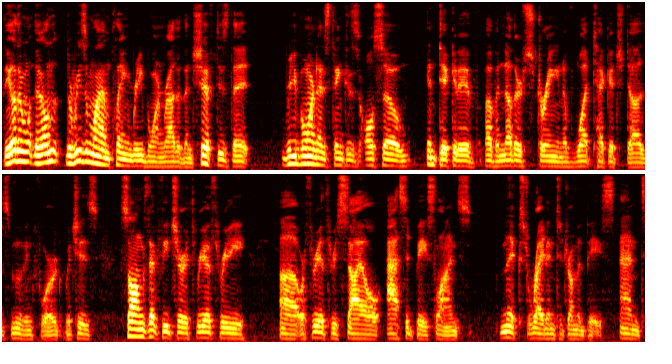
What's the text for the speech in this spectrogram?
the other one, the only, the reason why I'm playing Reborn rather than Shift is that Reborn, I think, is also indicative of another strain of what Tech Itch does moving forward, which is songs that feature 303 uh, or 303 style acid bass lines mixed right into drum and bass. And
